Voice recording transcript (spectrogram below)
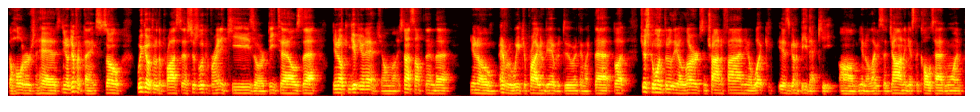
the holder's heads, you know, different things. So we go through the process just looking for any keys or details that you know can give you an edge. On it's not something that you know, every week you're probably going to be able to do or anything like that. But just going through the alerts and trying to find, you know, what is going to be that key. Um, you know, like I said, John against the Colts had one,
